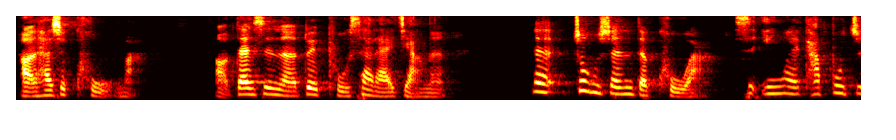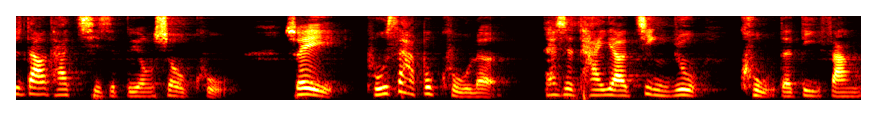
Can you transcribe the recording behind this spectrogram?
啊，他是苦嘛，啊，但是呢，对菩萨来讲呢，那众生的苦啊。是因为他不知道他其实不用受苦，所以菩萨不苦了，但是他要进入苦的地方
